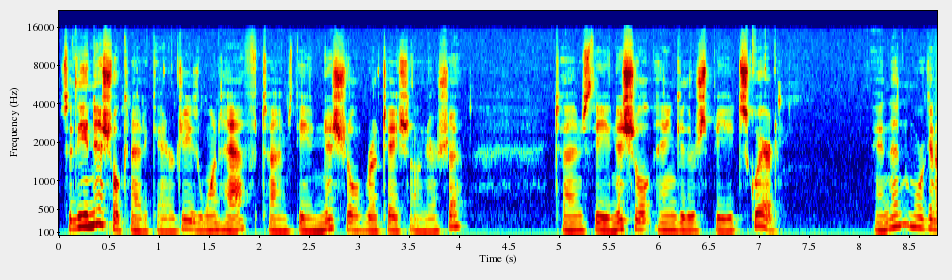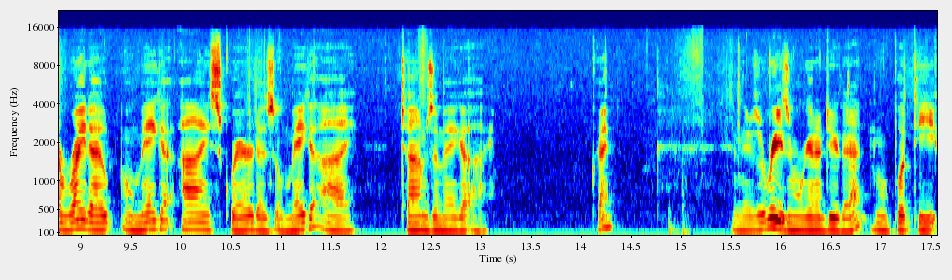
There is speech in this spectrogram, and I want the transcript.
So the initial kinetic energy is 1 half times the initial rotational inertia times the initial angular speed squared. And then we're going to write out omega i squared as omega i times omega i. Okay? And there's a reason we're going to do that. We'll put the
